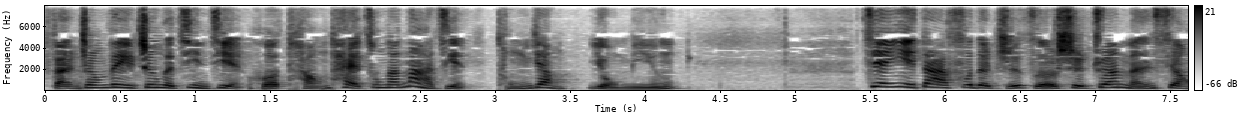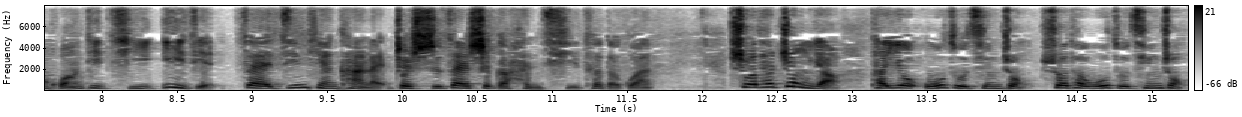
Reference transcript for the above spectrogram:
反正魏征的进谏和唐太宗的纳谏同样有名。谏议大夫的职责是专门向皇帝提意见，在今天看来，这实在是个很奇特的官。说他重要，他又无足轻重；说他无足轻重，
